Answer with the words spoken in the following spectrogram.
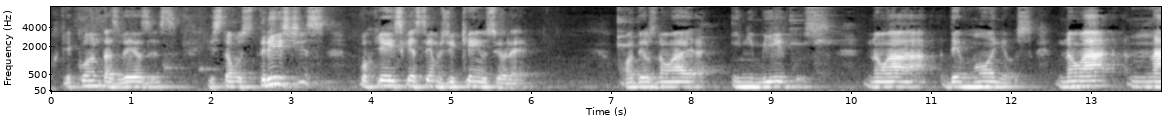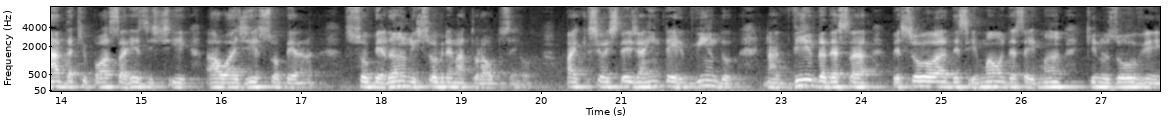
Porque quantas vezes estamos tristes porque esquecemos de quem o Senhor é. Ó Deus, não há inimigos, não há demônios, não há nada que possa resistir ao agir soberano, soberano e sobrenatural do Senhor. Pai, que o Senhor esteja intervindo na vida dessa pessoa, desse irmão, dessa irmã que nos ouve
